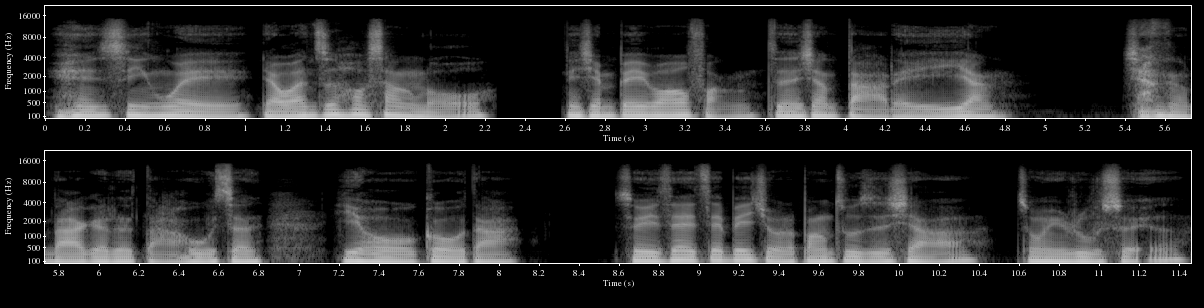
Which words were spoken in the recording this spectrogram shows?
原因是因为聊完之后上楼那间背包房真的像打雷一样，香港大哥的打呼声有够大，所以在这杯酒的帮助之下，终于入睡了。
